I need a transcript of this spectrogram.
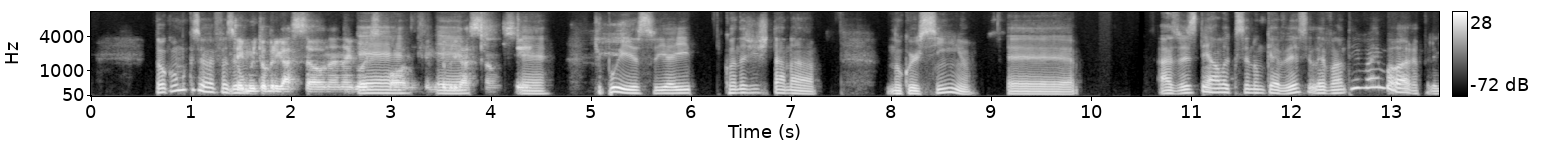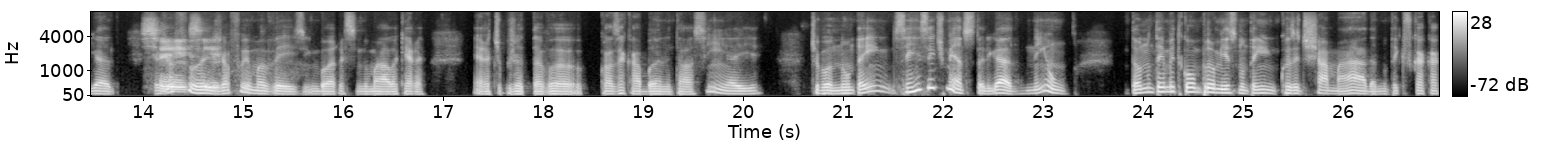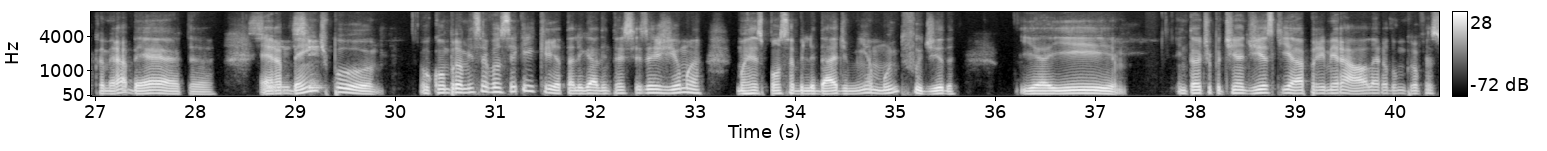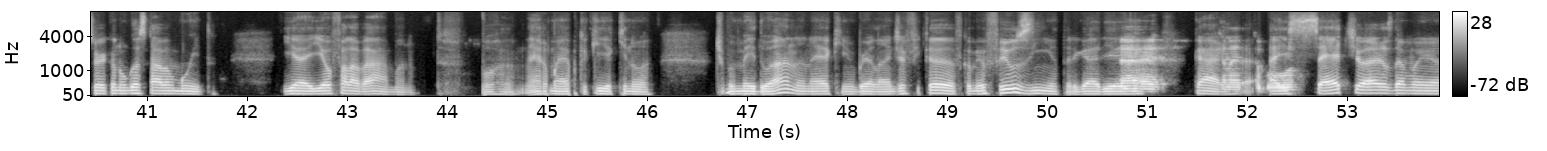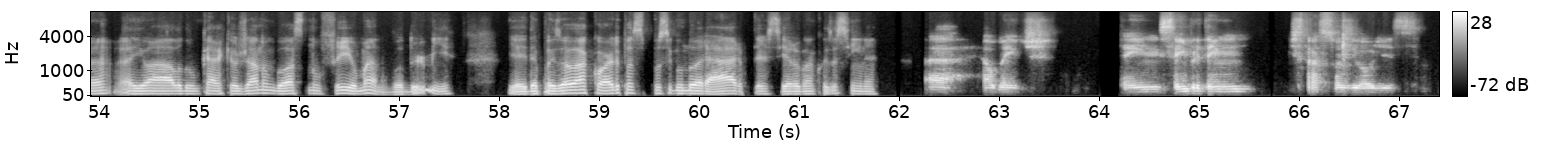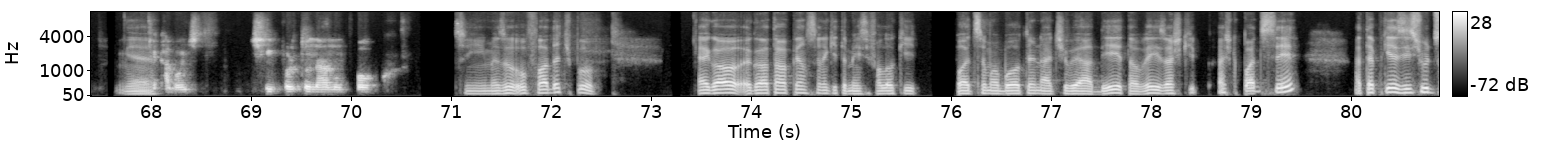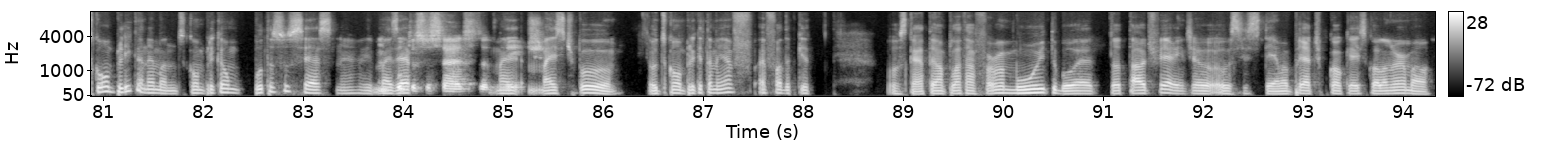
Então, como que você vai fazer tem um... muita obrigação, né? É igual É, escola, tem muita é, obrigação, sim. é, tipo isso. E aí, quando a gente tá na, no cursinho, é, às vezes tem aula que você não quer ver, você levanta e vai embora, tá ligado? Eu já Sim, fui, sim. já fui uma vez embora, assim, de uma aula que era, era tipo, já tava quase acabando e tal, assim, aí, tipo, não tem, sem ressentimentos, tá ligado? Nenhum. Então não tem muito compromisso, não tem coisa de chamada, não tem que ficar com a câmera aberta. Era Sim, bem, sim. tipo, o compromisso é você que cria, tá ligado? Então isso exigia uma, uma responsabilidade minha muito fodida. E aí, então, tipo, tinha dias que a primeira aula era de um professor que eu não gostava muito. E aí eu falava, ah, mano, porra, era uma época que aqui no, tipo, meio do ano, né, aqui em Uberlândia fica, fica meio friozinho, tá ligado? E aí, É, cara, boa. sete horas da manhã, aí uma aula de um cara que eu já não gosto no frio, mano, vou dormir. E aí depois eu acordo pra, pro segundo horário, pro terceiro, alguma coisa assim, né? É, realmente. Tem, sempre tem distrações, igual eu disse, que É, acabam te, te importunando um pouco. sim, mas o, o foda, é, tipo, é igual, é igual eu tava pensando aqui também, você falou que pode ser uma boa alternativa EAD, talvez, acho que, acho que pode ser, até porque existe o Descomplica, né, mano? Descomplica é um puta sucesso, né? Um Mas é, puta sucesso, mas, exatamente. mas tipo, o Descomplica também é, é foda, porque os caras têm uma plataforma muito boa, é total diferente o, o sistema pra, tipo, qualquer escola normal.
